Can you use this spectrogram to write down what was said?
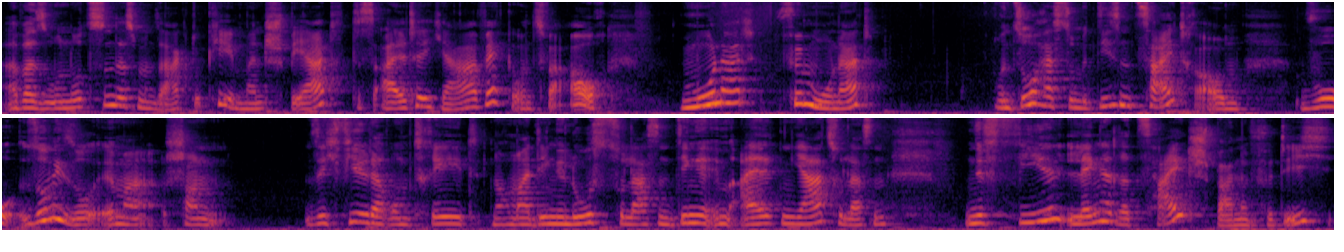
aber so nutzen, dass man sagt, okay, man sperrt das alte Jahr weg und zwar auch Monat für Monat. Und so hast du mit diesem Zeitraum, wo sowieso immer schon sich viel darum dreht, nochmal Dinge loszulassen, Dinge im alten Jahr zu lassen, eine viel längere Zeitspanne für dich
